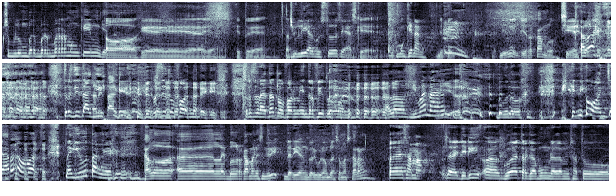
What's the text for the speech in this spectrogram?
sebelum berberber mungkin gitu. Oh, Oke ya, ya, ya. itu ya. Tapi- Juli Agustus ya. Oke. Kemungkinan. Ini direkam loh, cie. Apa? Terus ditagih. Tarik-tagih. Terus ditelepon. Terus ternyata telepon interview telepon. Halo, gimana? Iya. Tunggu tunggu. Ini wawancara apa? Nagih utang ya? Kalau eh, label rekamannya sendiri dari yang 2016 sama sekarang? Eh, sama. Eh, jadi gue tergabung dalam satu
